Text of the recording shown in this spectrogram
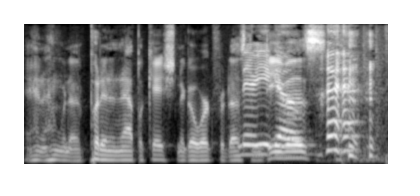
and I'm going to put in an application to go work for Dusting There you go. Divas.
